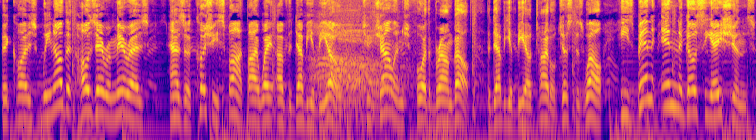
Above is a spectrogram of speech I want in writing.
because we know that Jose Ramirez has a cushy spot by way of the WBO to challenge for the brown belt, the WBO title. Just as well, he's been in negotiations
